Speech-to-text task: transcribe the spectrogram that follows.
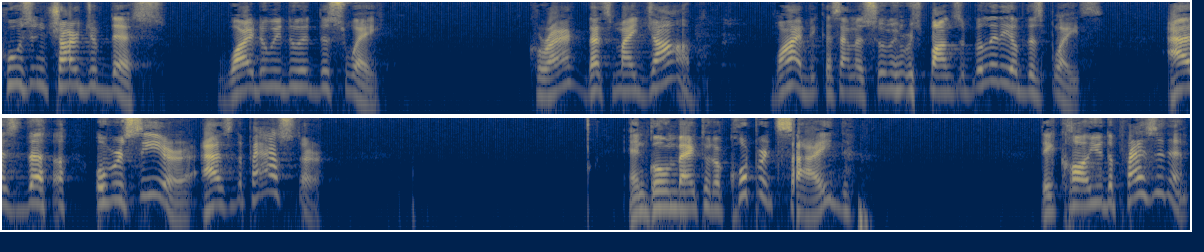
Who's in charge of this? Why do we do it this way? Correct? That's my job. Why? Because I'm assuming responsibility of this place as the overseer, as the pastor. And going back to the corporate side, they call you the president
